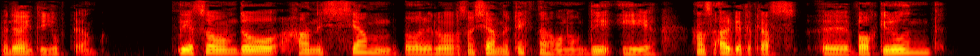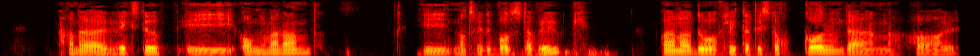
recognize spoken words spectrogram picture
Men det har jag inte gjort än. Det som då han är känd för, eller vad som kännetecknar honom, det är hans arbetarklassbakgrund. Han har växt upp i Ångermanland i något som heter Bollstabruk. Och han har då flyttat till Stockholm där han har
